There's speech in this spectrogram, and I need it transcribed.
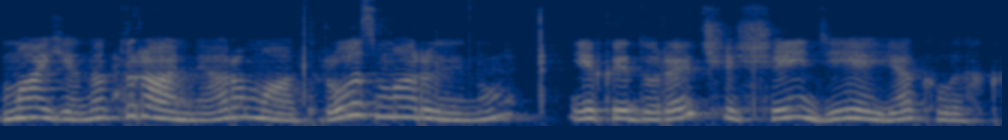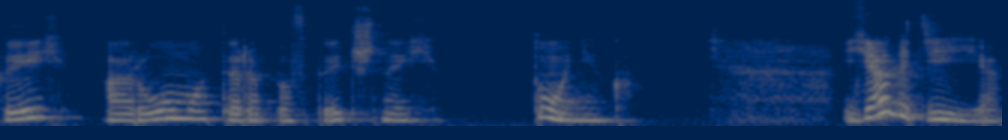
Має натуральний аромат розмарину, який, до речі, ще й діє як легкий аромотерапевтичний тонік. Як діє?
